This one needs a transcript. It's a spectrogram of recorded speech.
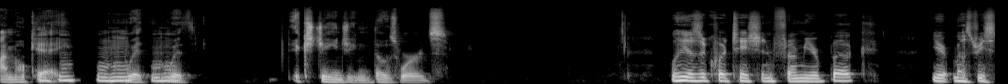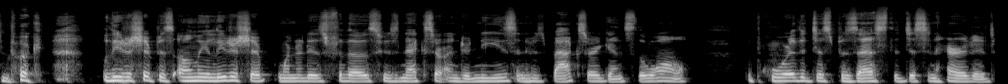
I'm okay mm-hmm. Mm-hmm. with mm-hmm. with exchanging those words. Well, here's a quotation from your book, your most recent book. Leadership is only leadership when it is for those whose necks are under knees and whose backs are against the wall, the poor, the dispossessed, the disinherited.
